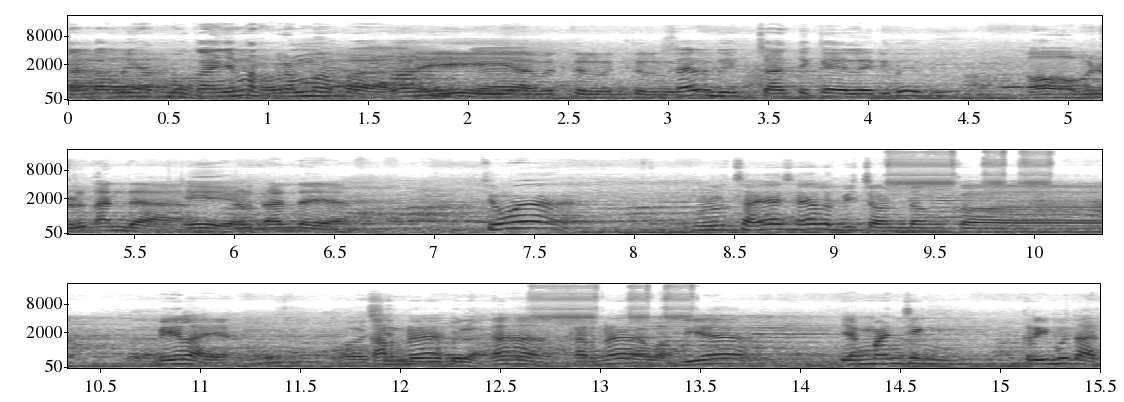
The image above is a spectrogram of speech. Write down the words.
Tanpa melihat mukanya merem apa? Kan Iya betul betul. Saya betul. lebih cantik kayak Lady Baby. Oh menurut anda? Iya. Menurut anda ya. Cuma menurut saya saya lebih condong ke Bella ya. Oh, karena. Ah, ah, karena Kenapa? dia yang mancing keributan.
